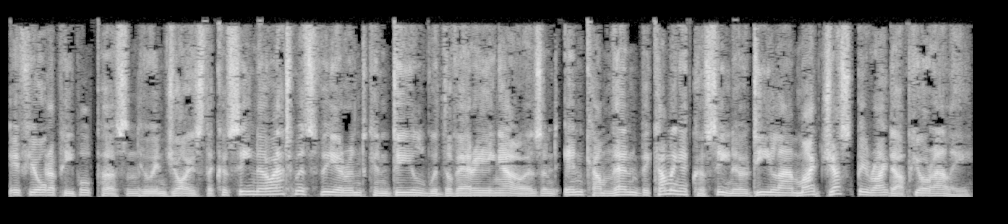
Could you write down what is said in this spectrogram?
If you're a people person who enjoys the casino atmosphere and can deal with the varying hours and income then becoming a casino dealer might just be right up your alley.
